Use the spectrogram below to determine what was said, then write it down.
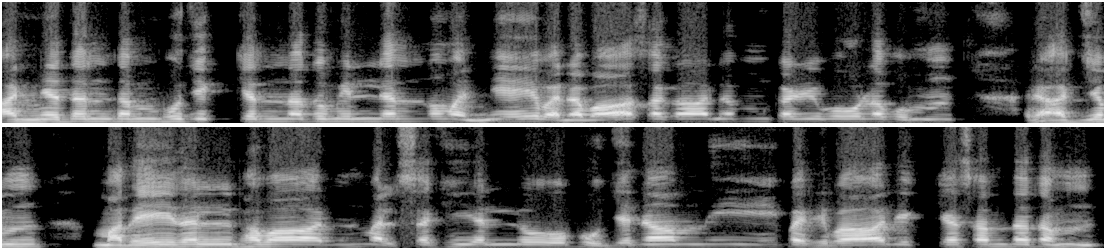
അന്യദന്തം ഭുജിക്കുന്നതുമില്ലെന്നും അന്യേ വനവാസകാലം കഴിവോളവും. രാജ്യം മതേതൽ ഭവാൻ മത്സഖിയല്ലോ പൂജനാം നീ പരിപാലിക്ക സന്തതം.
